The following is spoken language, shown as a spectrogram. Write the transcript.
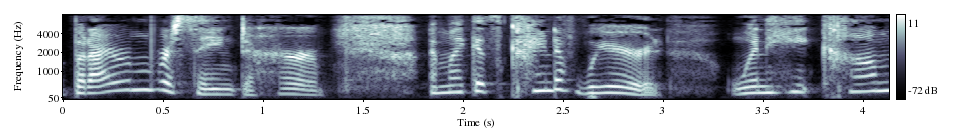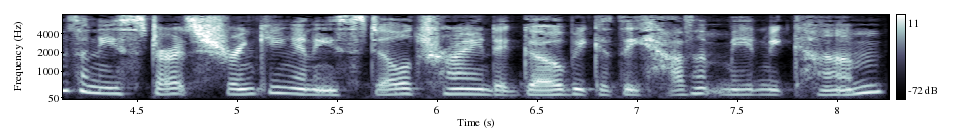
But I remember saying to her, I'm like, it's kind of weird when he comes and he starts shrinking and he's still trying to go because he hasn't made me come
